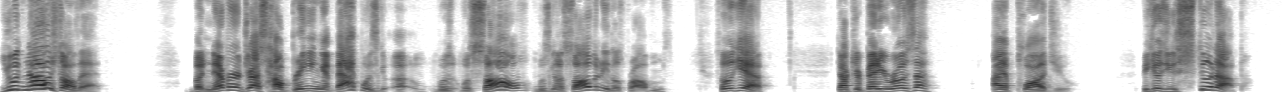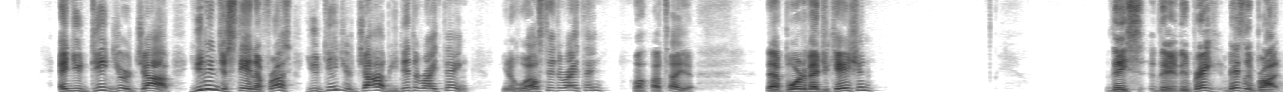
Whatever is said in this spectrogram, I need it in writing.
You acknowledged all that, but never addressed how bringing it back was, uh, was, was solved, was going to solve any of those problems. So, yeah, Dr. Betty Rosa, I applaud you because you stood up and you did your job. You didn't just stand up for us, you did your job. You did the right thing. You know who else did the right thing? Well, I'll tell you. That Board of Education, they, they, they break, basically brought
